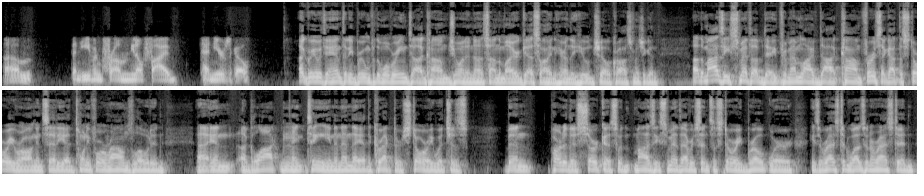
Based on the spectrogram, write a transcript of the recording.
um, than even from you know five ten years ago. I agree with you, Anthony Broome for the Wolverine.com joining us on the Meijer guest line here on the Huge Show across Michigan. Uh, the Mazi Smith update from MLive.com. First, I got the story wrong and said he had 24 rounds loaded uh, in a Glock 19, and then they had to correct their story, which has been part of this circus with Mazi Smith ever since the story broke, where he's arrested, wasn't arrested,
